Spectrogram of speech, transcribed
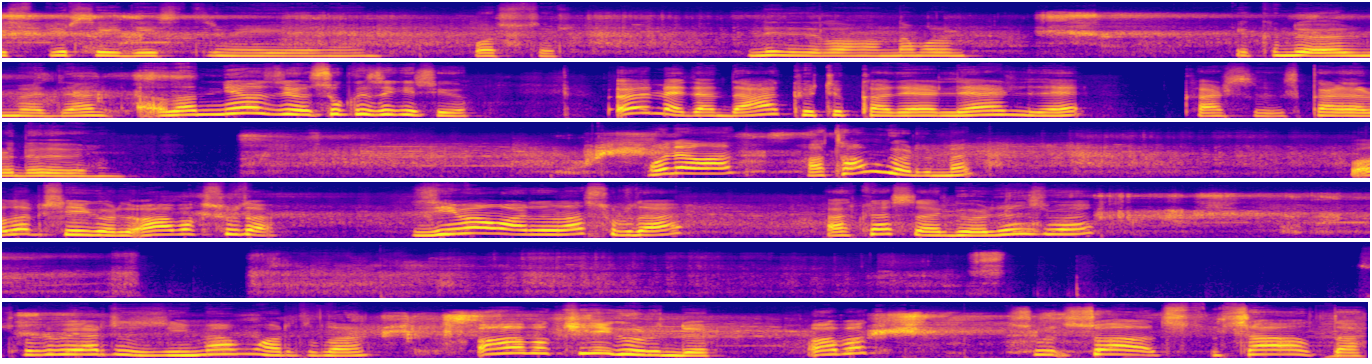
Hiçbir şey değiştirmeyen boştur. Ne dedi lan anlamadım. Yakında ölmeden... Lan ne yazıyor? Çok hızlı geçiyor. Ölmeden daha kötü kaderlerle karşıyız. Kader O ne lan? Hata mı gördüm ben? Vallahi bir şey gördüm. Aa bak şurada. Zima vardı lan şurada. Arkadaşlar gördünüz mü? Şurada bir yerde Zima vardı lan. Aa bak yine göründü. Aa bak. Şu, sağ, alt, sağ altta.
